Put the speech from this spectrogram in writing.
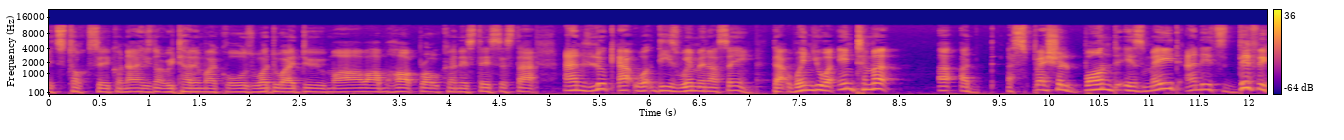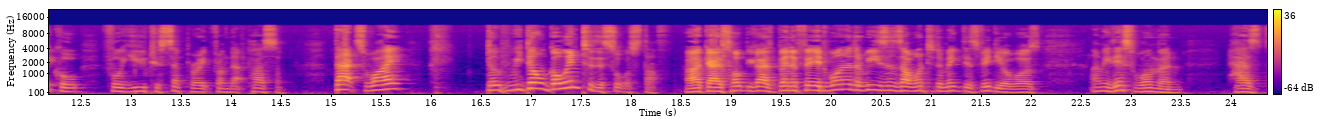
it's toxic, or now he's not returning my calls. What do I do? My, I'm heartbroken. It's this, it's that. And look at what these women are saying that when you are intimate, a, a, a special bond is made and it's difficult for you to separate from that person. That's why we don't go into this sort of stuff. Alright guys, hope you guys benefited. One of the reasons I wanted to make this video was, I mean this woman has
